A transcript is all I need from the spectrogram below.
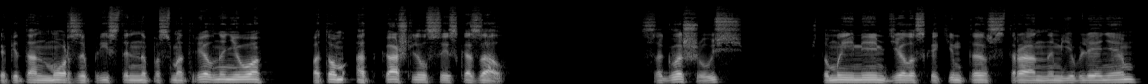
Капитан Морзе пристально посмотрел на него, потом откашлялся и сказал. — Соглашусь, что мы имеем дело с каким-то странным явлением,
